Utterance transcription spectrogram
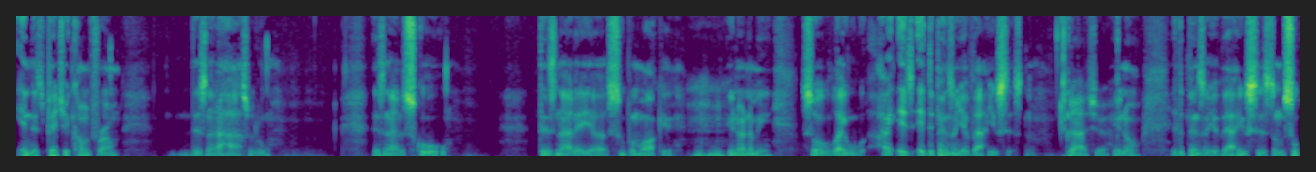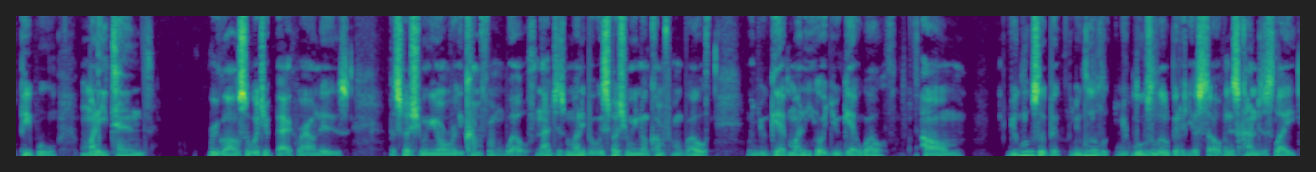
in this picture come from, there's not a hospital, there's not a school, there's not a uh, supermarket. Mm-hmm. You know what I mean? So like, I, it, it depends on your value system. Gotcha. You know, it depends on your value system. So people, money tends, regardless of what your background is, but especially when you don't really come from wealth, not just money, but especially when you don't come from wealth. When you get money or you get wealth, um, you lose a bit. You lose, you lose a little bit of yourself, and it's kind of just like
